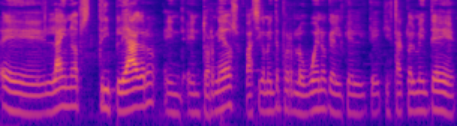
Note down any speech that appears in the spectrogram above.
eh, lineups triple agro en, torneos, básicamente por lo bueno que, el, que está actualmente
